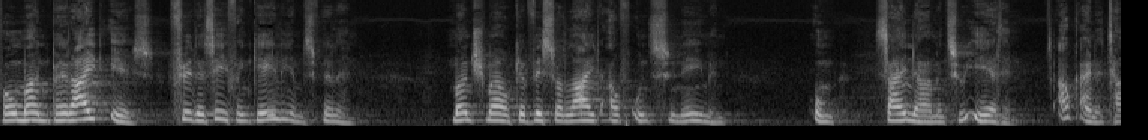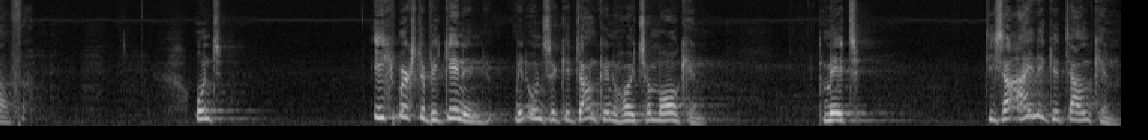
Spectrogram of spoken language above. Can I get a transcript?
wo man bereit ist, für das Evangeliums willen, manchmal gewisser Leid auf uns zu nehmen, um seinen Namen zu ehren. Das ist auch eine Taufe. Und ich möchte beginnen mit unseren Gedanken heute Morgen, mit dieser eine Gedanken.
